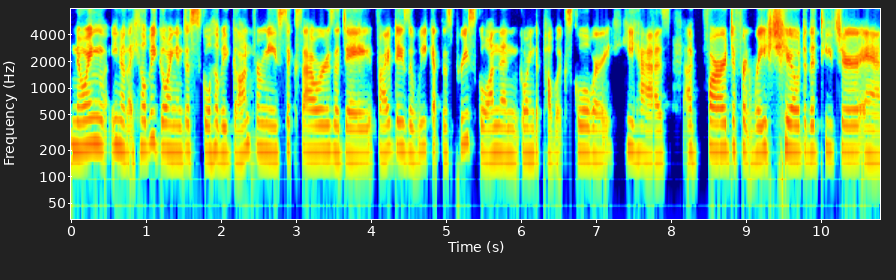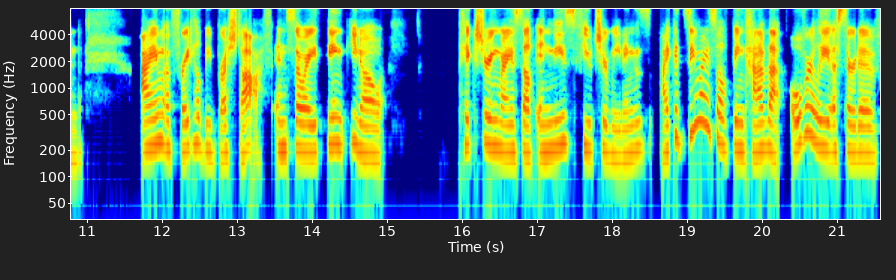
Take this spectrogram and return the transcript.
knowing, you know, that he'll be going into school, he'll be gone from me 6 hours a day, 5 days a week at this preschool and then going to public school where he has a far different ratio to the teacher and I'm afraid he'll be brushed off. And so I think, you know, picturing myself in these future meetings, I could see myself being kind of that overly assertive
